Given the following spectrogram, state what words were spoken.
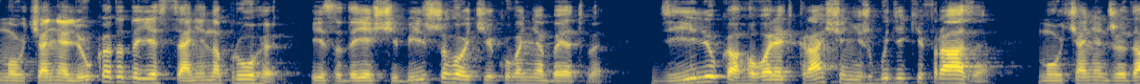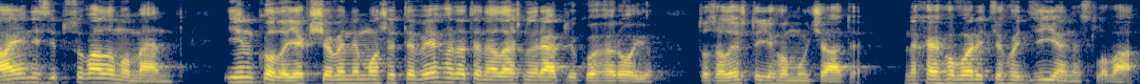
Мовчання Люка додає сцені напруги і задає ще більшого очікування битви. Дії Люка говорять краще, ніж будь-які фрази. Мовчання джедая не зіпсувало момент. Інколи, якщо ви не можете вигадати належну репліку герою, то залиште його мовчати. Нехай говорить його дія, не слова.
